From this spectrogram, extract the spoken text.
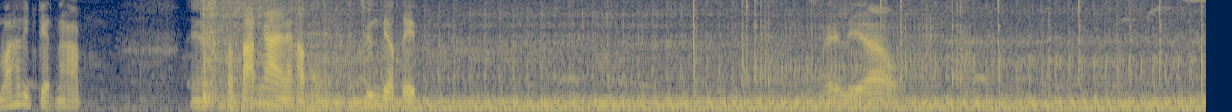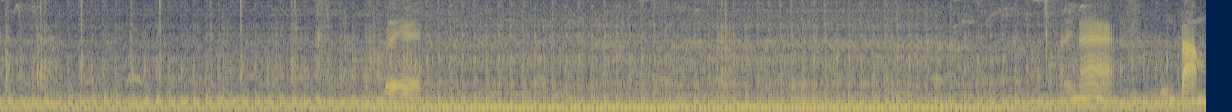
2,357 นะครับนี่นะครับสตาร์ทง่ายนะครับ ชึ่งเดียวติด ไปเลี้ยวเบรกไฟหน้าศูนย์ต่ำ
